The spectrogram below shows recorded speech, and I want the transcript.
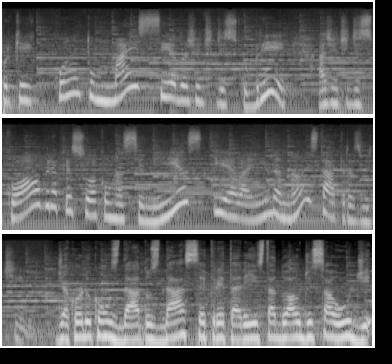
porque quanto mais cedo a gente descobrir, a gente descobre a pessoa com rancenias e ela ainda não está transmitindo. De acordo com os dados da Secretaria Estadual de Saúde,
